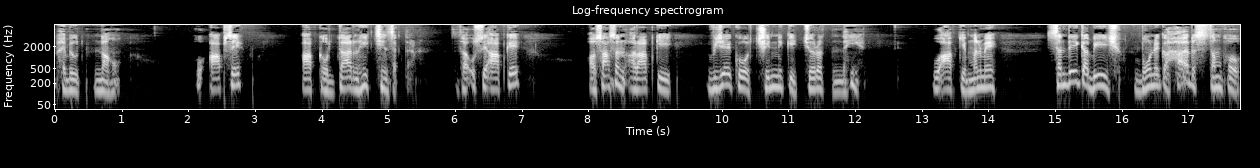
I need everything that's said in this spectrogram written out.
भयभूत ना हो। वो आपसे आपका उद्धार नहीं छीन सकता, तथा उससे आपके अशासन और आपकी विजय को छीनने की ज़रूरत नहीं है। वो आपके मन में संदेह का बीज बोने का हर संभव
